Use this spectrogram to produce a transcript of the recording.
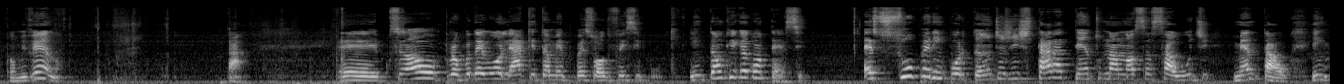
Estão me vendo? Tá. É, senão, para poder olhar aqui também pro pessoal do Facebook. Então, o que que acontece? É super importante a gente estar atento na nossa saúde mental e,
